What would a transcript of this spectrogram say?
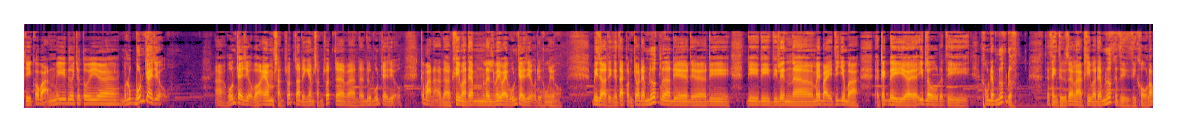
thì có bạn mới đưa cho tôi à, một lúc bốn chai rượu à, bốn chai rượu bảo em sản xuất gia đình em sản xuất ờ, và đưa bốn chai rượu. Các bạn à, khi mà đem lên máy bay bốn chai rượu thì không hiểu. Bây giờ thì người ta còn cho đem nước đi đi đi đi đi, đi lên ờ, máy bay. Thế nhưng mà ờ, cách đây ít lâu đó thì không đem nước được. Thế thành thử ra là khi mà đem nước thì thì khổ lắm.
